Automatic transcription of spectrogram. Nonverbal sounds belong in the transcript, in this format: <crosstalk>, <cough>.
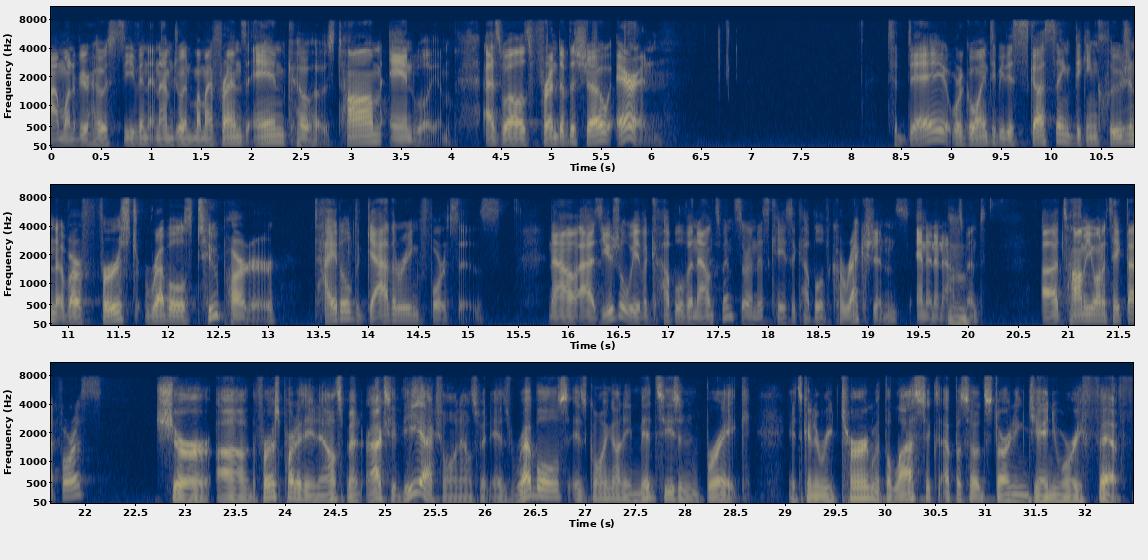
I'm one of your hosts, Steven, and I'm joined by my friends and co hosts, Tom and William, as well as friend of the show, Aaron. Today, we're going to be discussing the conclusion of our first Rebels two parter titled Gathering Forces. Now, as usual, we have a couple of announcements, or in this case, a couple of corrections and an announcement. Uh, Tom, you want to take that for us? Sure. Uh, the first part of the announcement, or actually the actual announcement, is Rebels is going on a mid-season break. It's going to return with the last six episodes starting January 5th.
